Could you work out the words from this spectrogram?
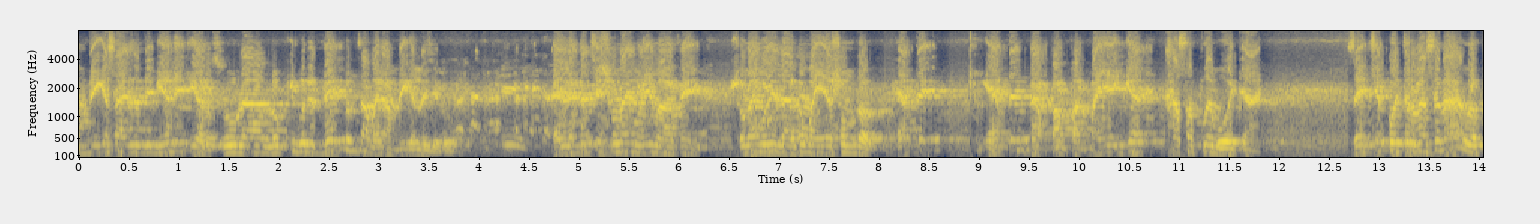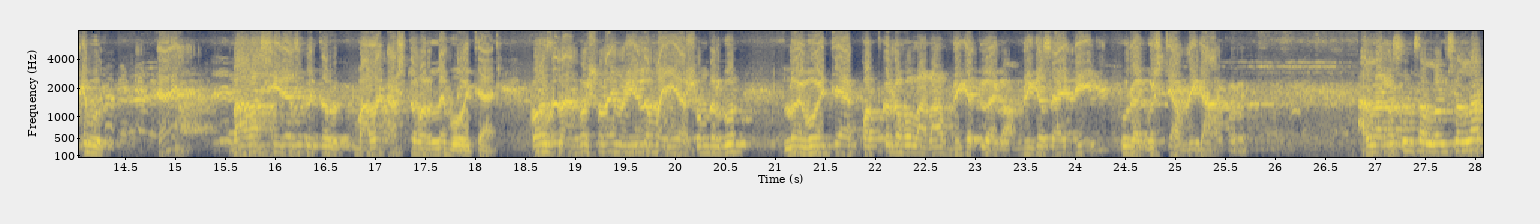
আমেরিকা সাইজ যদি বিয়ে দিতে আর সুরা লক্ষ্মীপুরের দেখবেন আমার আমেরিকা লয়ে যাব। এই লেগেছে সোনাই মুড়ি মাহফিল সোনাই মুড়ি দেখো মাইয়া সুন্দর। এতে এতে মাইয়া গিয়া খাসাত লই বইতে হয় যাইছে কইতর বেছে না, লক্ষ্মীপুর? বাবা সিরাজ কইতর বালা কাস্টমার লে বইতে হয় কজন আঙ্গ সোনাই মুড়ি হলো মাইয়া, সুন্দর গুণ। লই বইতে এক কতকটা হল আর আমেরিকা তুই আমেরিকা সাইডি পুরা গোষ্ঠী আমেরিকা আর করে। আল্লাহ রসুল সাল্লাহ সাল্লাম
